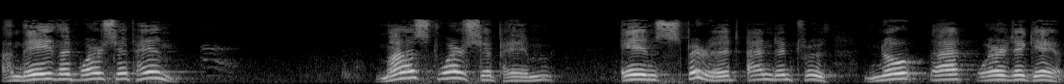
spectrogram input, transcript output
and they that worship him must worship him in spirit and in truth. Note that word again.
